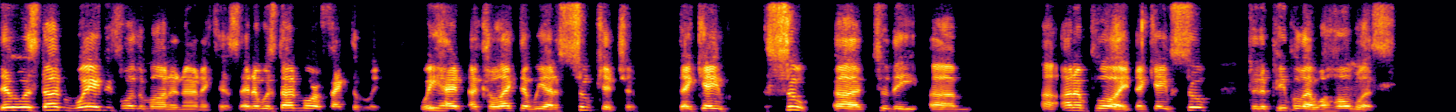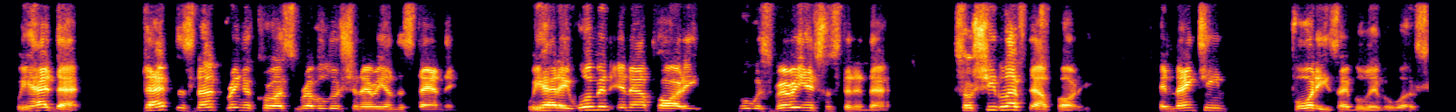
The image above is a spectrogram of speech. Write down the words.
It was done way before the modern anarchists, and it was done more effectively. We had a collective, we had a soup kitchen that gave soup uh, to the um, uh, unemployed, that gave soup to the people that were homeless. We had that. That does not bring across revolutionary understanding. We had a woman in our party who was very interested in that. So she left our party in 1940s, I believe it was.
